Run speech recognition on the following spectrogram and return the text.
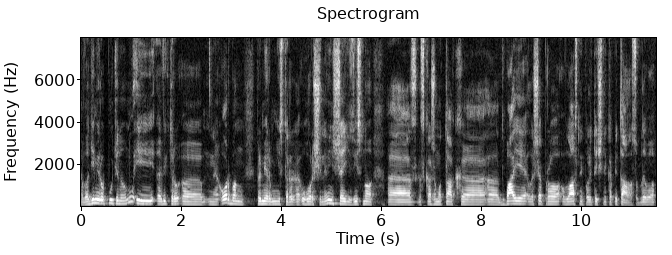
Владимиру Путіну. Ну і е, Віктор е, Орбан, прем'єр-міністр е, Угорщини. Він ще й, звісно, скажімо так, дбає лише про власний політичний капітал, особливо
